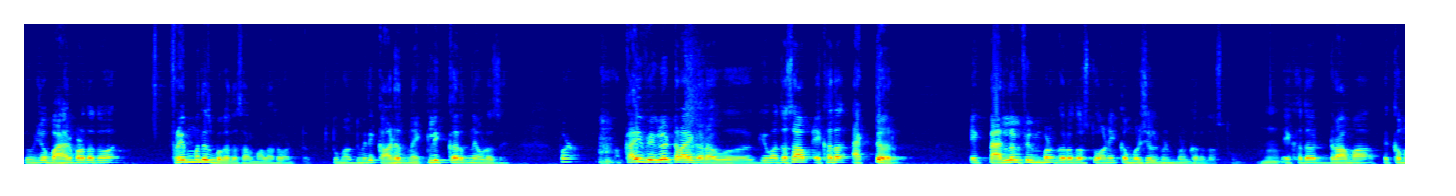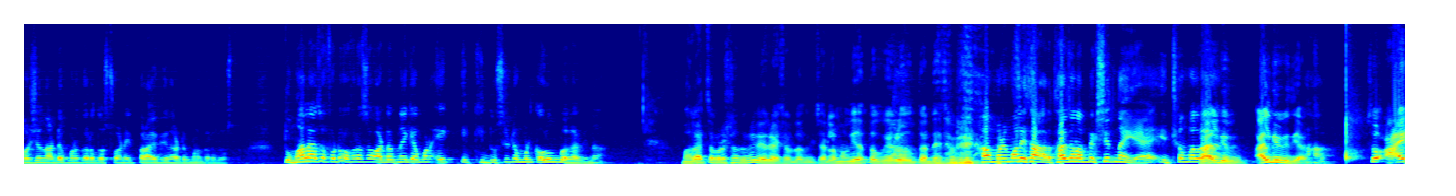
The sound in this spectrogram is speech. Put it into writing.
तुम्ही जेव्हा बाहेर पडता तेव्हा फ्रेममध्येच बघत असाल मला असं वाटतं. तुम्हाला तुम्ही ते काढत नाही क्लिक करत नाही एवढंच आहे. पण काही वेगळं ट्राय करावं किंवा जसा एखादा ॲक्टर एक पॅरल फिल्म पण करत असतो आणि कमर्शियल फिल्म पण करत असतो. एखादा ड्रामा एक कमर्शियल नाटक पण करत असतो आणि एक प्रायोगिक नाटक पण करत असतो. तुम्हाला ॲज अ फोटोग्राफर असं वाटत नाही की आपण एक एक दुसरी टर्म पण करून बघावी ना? मगाचा प्रश्न तुम्ही वेगळ्या शब्दात विचारला. मग मी आता वेगळं उत्तर द्यायचं हा म्हणजे मला इथं अर्थार्जन अपेक्षित नाही आहे इथं मला I give I give you so I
